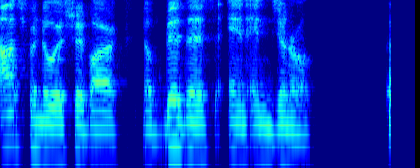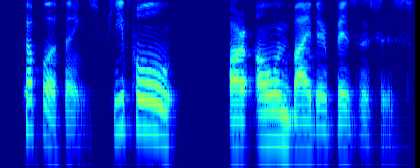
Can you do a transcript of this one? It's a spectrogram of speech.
entrepreneurship or you know, business in in general? A couple of things. People are owned by their businesses.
